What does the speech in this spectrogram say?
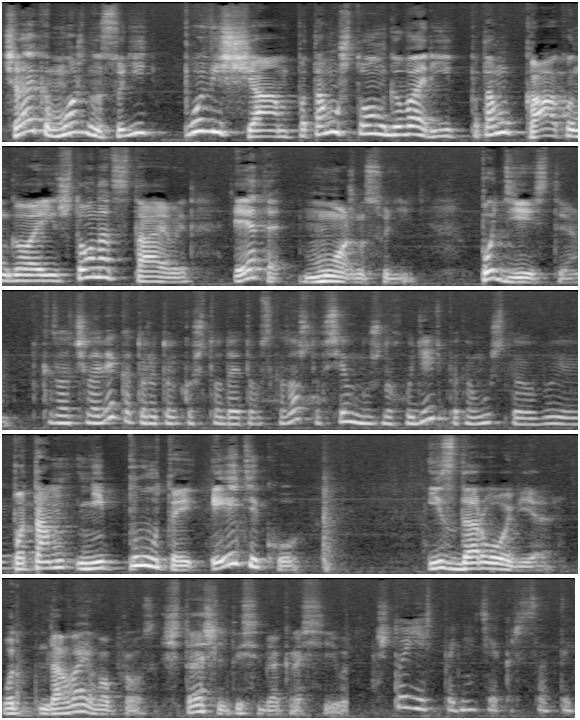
Человека можно судить по вещам, потому что он говорит, потому как он говорит, что он отстаивает. Это можно судить по действиям. Сказал человек, который только что до этого сказал, что всем нужно худеть, потому что вы... Потому не путай этику и здоровье. Вот давай вопрос. Считаешь ли ты себя красивой? Что есть поднятие красоты?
